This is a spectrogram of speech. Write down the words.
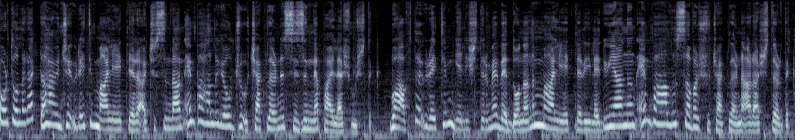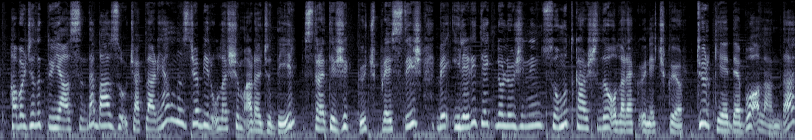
Airport olarak daha önce üretim maliyetleri açısından en pahalı yolcu uçaklarını sizinle paylaşmıştık. Bu hafta üretim, geliştirme ve donanım maliyetleriyle dünyanın en pahalı savaş uçaklarını araştırdık. Havacılık dünyasında bazı uçaklar yalnızca bir ulaşım aracı değil, stratejik güç, prestij ve ileri teknolojinin somut karşılığı olarak öne çıkıyor. Türkiye'de bu alanda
